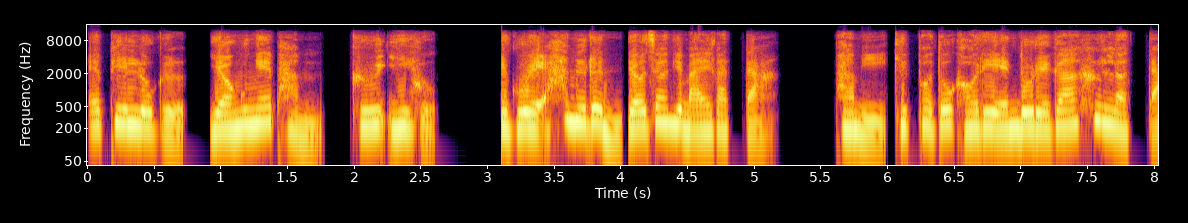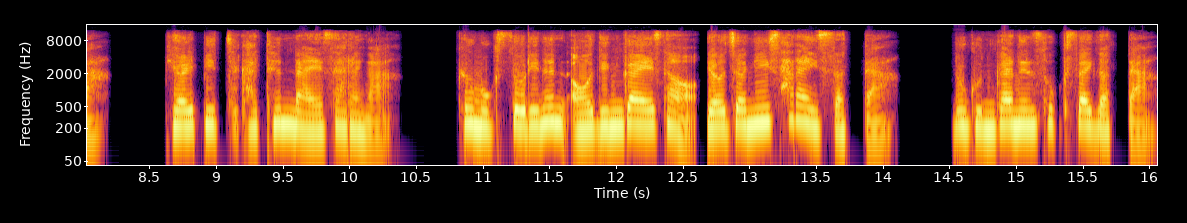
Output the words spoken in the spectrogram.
에필로그, 영웅의 밤, 그 이후. 대구의 하늘은 여전히 맑았다. 밤이 깊어도 거리에 노래가 흘렀다. 별빛 같은 나의 사랑아. 그 목소리는 어딘가에서 여전히 살아있었다. 누군가는 속삭였다.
